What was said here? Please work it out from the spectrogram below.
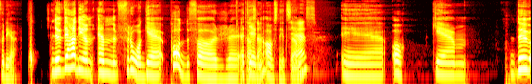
för det. Du, vi hade ju en, en frågepodd för eh, ett gäng avsnitt sen. Yes. Eh, och ehm, du,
